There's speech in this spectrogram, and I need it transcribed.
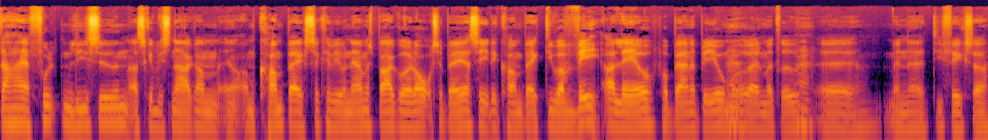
der har jeg fulgt dem lige siden, og skal vi snakke om, øh, om comeback, så kan vi jo nærmest bare gå et år tilbage og se det comeback. De var ved at lave på Bernabeu mod Ja. Real Madrid, øh, men øh, de fik så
